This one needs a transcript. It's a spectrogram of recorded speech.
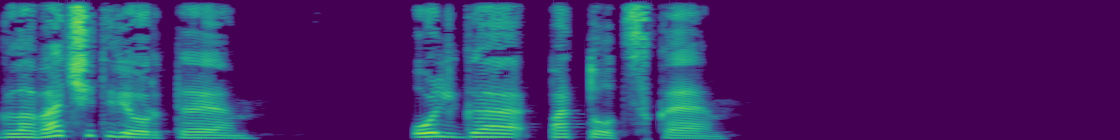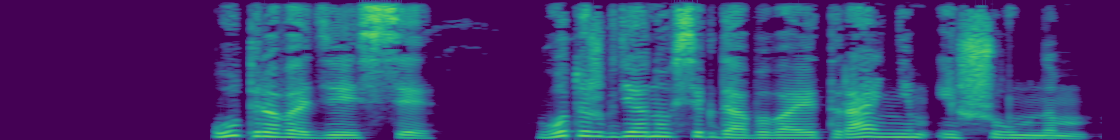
Глава четвертая. Ольга Потоцкая. Утро в Одессе. Вот уж где оно всегда бывает ранним и шумным.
